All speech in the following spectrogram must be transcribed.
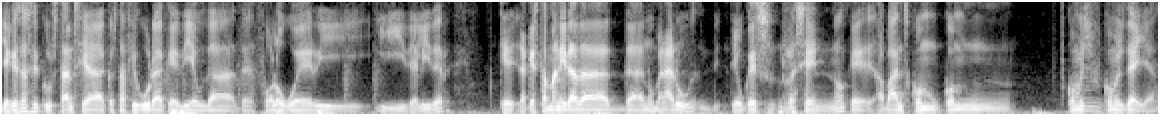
I aquesta circumstància, aquesta figura que dieu de, de follower i, i de líder, que aquesta manera de- d'anomenar-ho, diu que és recent, no? Que abans com, com, com, es, com es deia?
